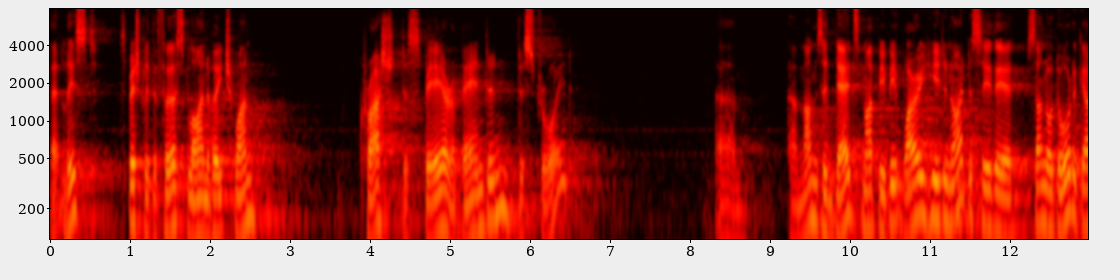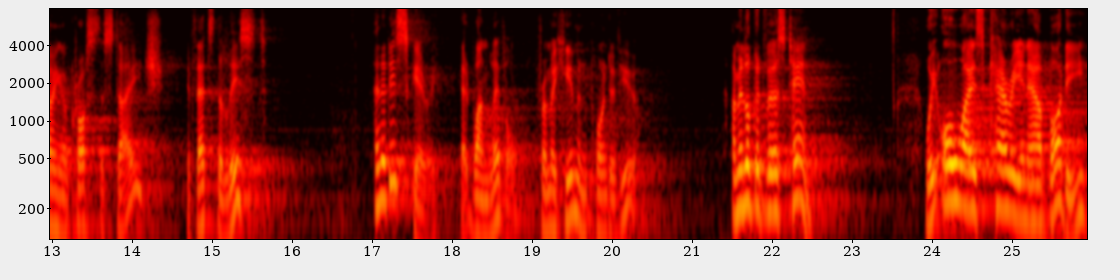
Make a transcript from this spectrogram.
That list, especially the first line of each one crushed, despair, abandoned, destroyed. Um, mums and dads might be a bit worried here tonight to see their son or daughter going across the stage, if that's the list. And it is scary at one level from a human point of view. I mean, look at verse 10. We always carry in our body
